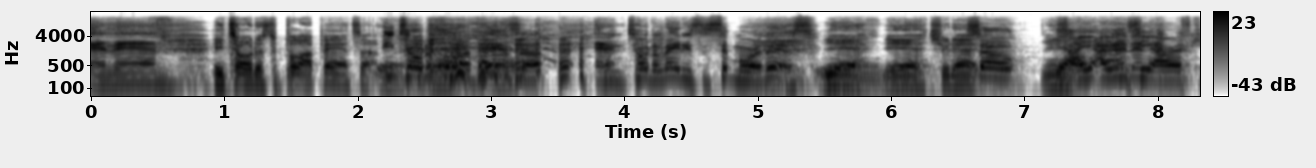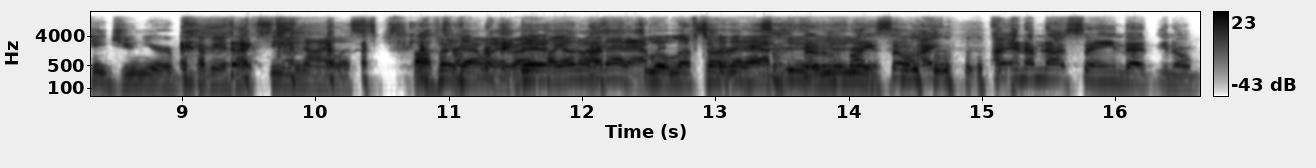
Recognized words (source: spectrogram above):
And then He told us to pull our pants up. he told her to pull her pants up and told the ladies to sip more of this. Yeah, yeah, mm-hmm. true that. So Yeah, I, I didn't see then- RFK Jr. becoming a vaccine denialist. I'll put it that way, right? Yeah. Like oh, I don't know how that happened. It's a little left but turn. that happened. Yeah, no, no, yeah, right. So I, I, and I'm not saying that you know,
